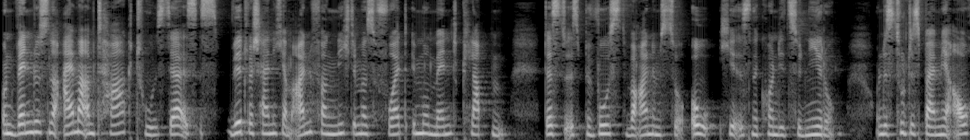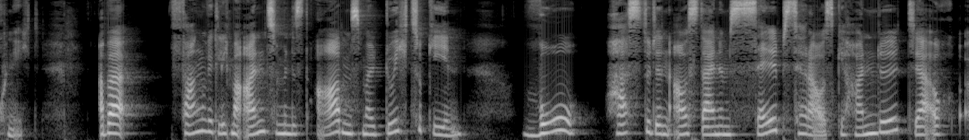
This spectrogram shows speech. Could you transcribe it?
und wenn du es nur einmal am Tag tust, ja, es, es wird wahrscheinlich am Anfang nicht immer sofort im Moment klappen dass du es bewusst wahrnimmst, so, oh, hier ist eine Konditionierung. Und es tut es bei mir auch nicht. Aber fang wirklich mal an, zumindest abends mal durchzugehen. Wo hast du denn aus deinem Selbst heraus gehandelt? Ja, auch äh,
